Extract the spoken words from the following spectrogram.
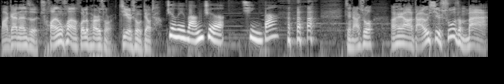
把该男子传唤回了派出所接受调查。这位王者，请吧。警察说：“哎呀，打游戏输怎么办？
